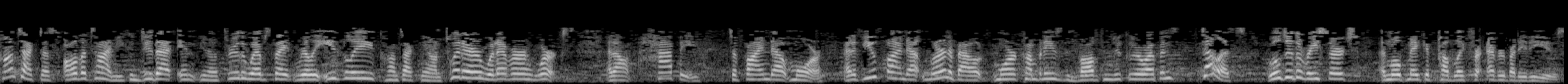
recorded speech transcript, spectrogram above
contact us all the time. You can do that in, you know, through the website really easily. Contact me on Twitter, whatever works. And I'm happy to find out more. And if you find out, learn about more companies involved in nuclear weapons, tell us. We'll do the research and we'll make it public for everybody to use.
